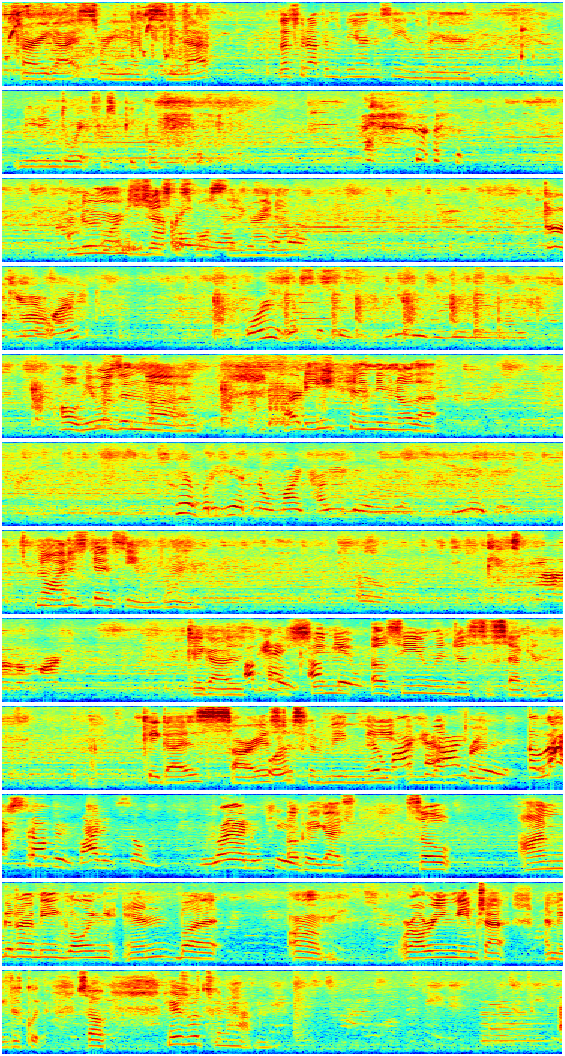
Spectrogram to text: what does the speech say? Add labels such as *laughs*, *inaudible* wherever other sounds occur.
is. Sorry guys, sorry you had to see that. That's what happens behind the scenes when you're needing to wait for people. I'm doing orange justice while sitting right now. Dude, you invited? What is this? This is really weird in life. Oh, he was in the party. *laughs* I didn't even know that. Yeah, but he had no mic. How you gonna like communicate? No, I just didn't see him join. Oh. Kicks me out of the party. Okay, guys. Okay, I'll see okay. you. I'll see you in just a second. Okay, guys. Sorry, it's What? just gonna be me Hey, why and can't I do friend. it? Let's stop inviting some random kids. Okay, guys. So I'm gonna be going in, but um, we're already in game chat and make this quick. So here's what's gonna happen.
